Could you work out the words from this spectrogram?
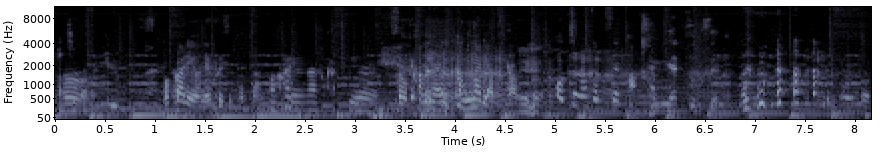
橘家、わかるよね藤子ちゃん。わかりますか？うん。そう雷雷扱う。こっちの属性雷雷属性なそうそうそう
